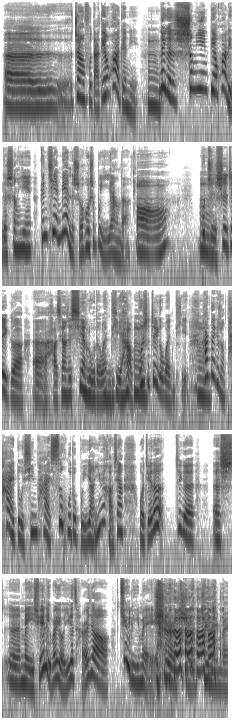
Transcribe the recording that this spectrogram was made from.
呃，丈夫打电话给你，嗯，那个声音，电话里的声音跟见面的时候是不一样的哦。不只是这个呃，好像是线路的问题哈，不是这个问题，他那种态度、心态似乎都不一样，因为好像我觉得这个。呃，是呃，美学里边有一个词儿叫距离美，是是距离美。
